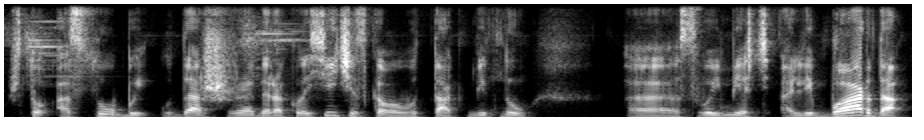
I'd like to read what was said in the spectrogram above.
что особый удар Шредера классического, вот так метнул свой меч Алибарда,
